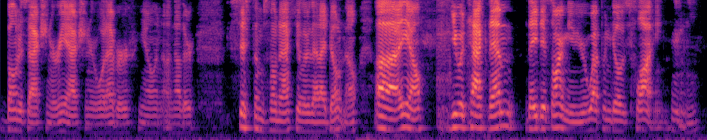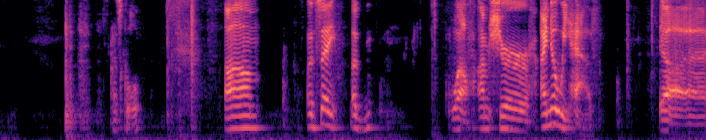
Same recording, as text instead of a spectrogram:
bonus action or reaction or whatever, you know, in another systems vernacular that I don't know. Uh, you know, you attack them, they disarm you, your weapon goes flying. Mm-hmm. That's cool. Um, let's say, uh, well, I'm sure I know we have uh,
